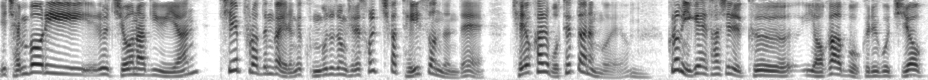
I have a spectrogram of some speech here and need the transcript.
이 잼버리를 지원하기 위한 TF라든가 이런 게 국무조정실에 설치가 돼 있었는데 제 역할을 못 했다는 거예요. 음. 그럼 이게 사실 그 여가부 그리고 지역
